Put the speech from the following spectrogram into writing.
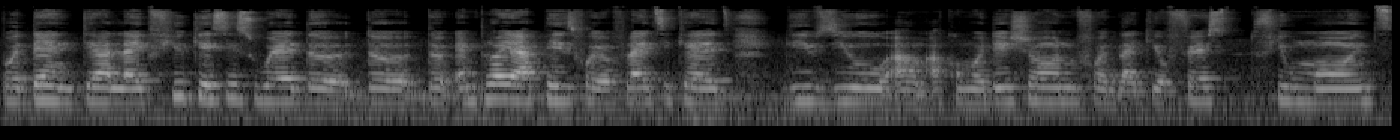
but then there are like few cases where the the the employer pays for your flight ticket gives you um, accommodation for like your first few months.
